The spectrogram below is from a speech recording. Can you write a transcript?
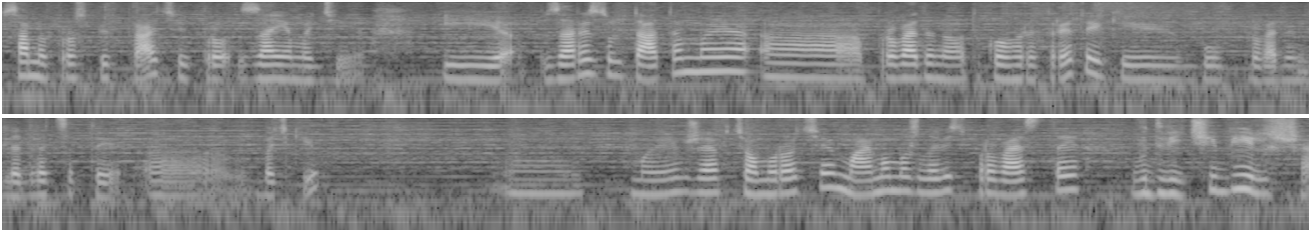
саме про співпрацю і про взаємодію. І за результатами е, проведеного такого ретриту, який був проведений для 20 е, батьків, ми вже в цьому році маємо можливість провести вдвічі більше.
